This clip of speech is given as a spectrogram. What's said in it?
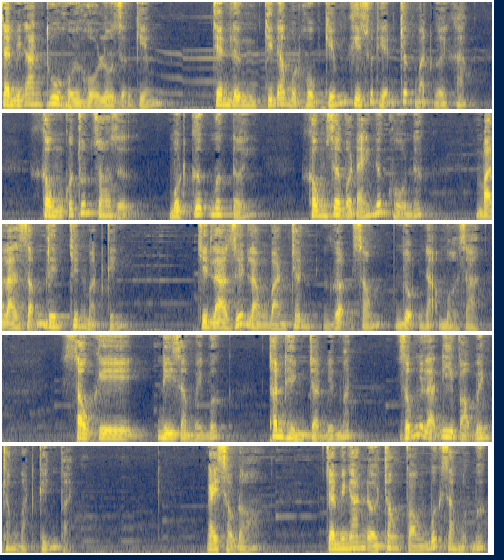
Trần Bình An thu hồi hồ lô dưỡng kiếm. Trên lưng chỉ đeo một hộp kiếm khi xuất hiện trước mặt người khác. Không có chút do dự, Một cước bước tới. Không rơi vào đáy nước hồ nước, Mà là dẫm lên trên mặt kính. Chỉ là dưới lòng bàn chân gợn sóng, Nhộn nhạo mở ra. Sau khi đi ra mấy bước, Thân hình trần biến mất, Giống như là đi vào bên trong mặt kính vậy. Ngay sau đó, Trần Bình An ở trong phòng bước ra một bước.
